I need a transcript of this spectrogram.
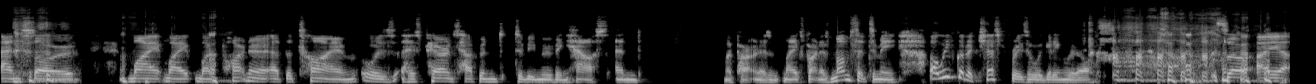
And so my my my partner at the time was his parents happened to be moving house and my partner's my ex partner's mum said to me, "Oh, we've got a chest freezer we're getting rid of." so I, uh,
